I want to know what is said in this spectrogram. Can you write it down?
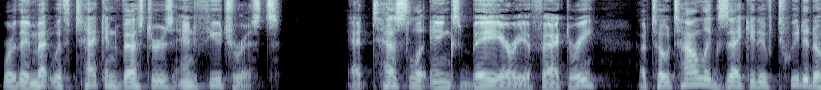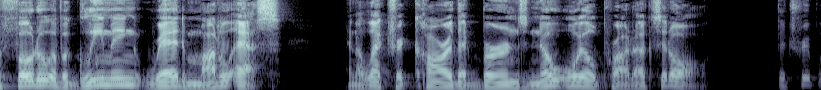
where they met with tech investors and futurists. At Tesla Inc.'s Bay Area factory, a Total executive tweeted a photo of a gleaming red Model S, an electric car that burns no oil products at all. The trip was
